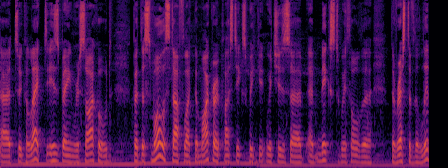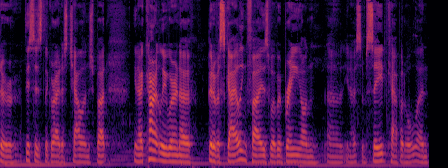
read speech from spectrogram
uh, to collect is being recycled. But the smaller stuff, like the microplastics, which is uh, uh, mixed with all the, the rest of the litter, this is the greatest challenge. But you know, currently we're in a bit of a scaling phase where we're bringing on uh, you know some seed capital and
